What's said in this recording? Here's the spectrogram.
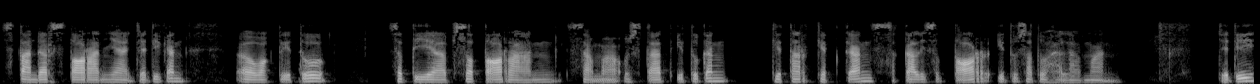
standar setorannya. Jadi kan e, waktu itu setiap setoran sama ustadz itu kan ditargetkan sekali setor itu satu halaman. Jadi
